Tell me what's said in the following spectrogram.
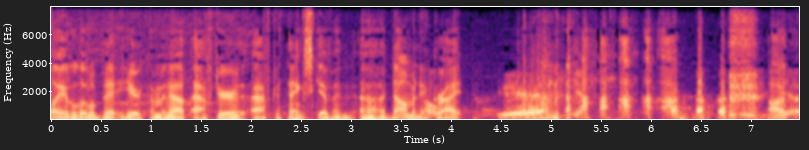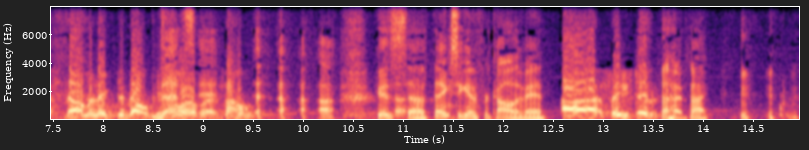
playing a little bit here coming up after after Thanksgiving. Uh, Dominic, Oh. right? Yeah. yeah. yes, Dominic the Donkey. I love it. that song. Good stuff. Thanks again for calling, man. All right. See you, Stephen. All right, bye.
